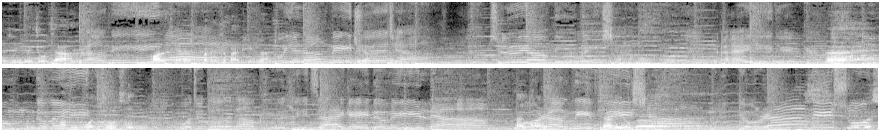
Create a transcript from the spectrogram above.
而且你的酒驾，花了钱把这个事摆平的，这也很正常。哎，每天他妈比过纠结。还好，家里有个有个小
